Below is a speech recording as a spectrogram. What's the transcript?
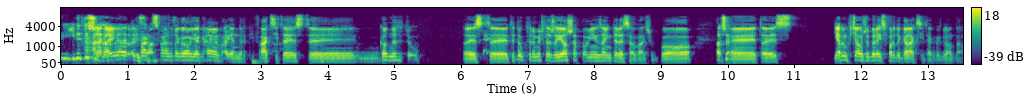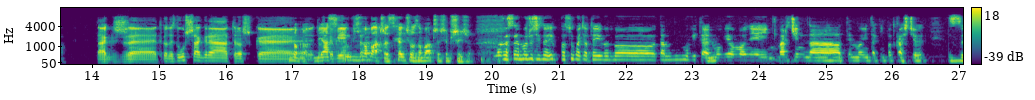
identycznie. Ale Alien jak ta Artifacts, swoją drogą, ja grałem w Alien Artifacts i to jest yy, godny tytuł. To jest yy, tytuł, który myślę, że Josza powinien zainteresować, bo Znaczy, yy, to jest... Ja bym chciał, żeby Race for the Galaxy tak wyglądał. Także, tylko to jest dłuższa gra, troszkę, Dobra, troszkę ja z, większa. zobaczę, z chęcią zobaczę, się przyjrzę. Może sobie, możecie sobie posłuchać o tej, bo tam mówi ten, mówią o niej Marcin na tym moim takim podcaście z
